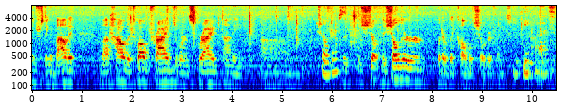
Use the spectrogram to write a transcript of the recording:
interesting about it, about how the 12 tribes were inscribed on the, um, the, Shoulders? the shou- the shoulder, whatever they call those shoulder things. Epaulets.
